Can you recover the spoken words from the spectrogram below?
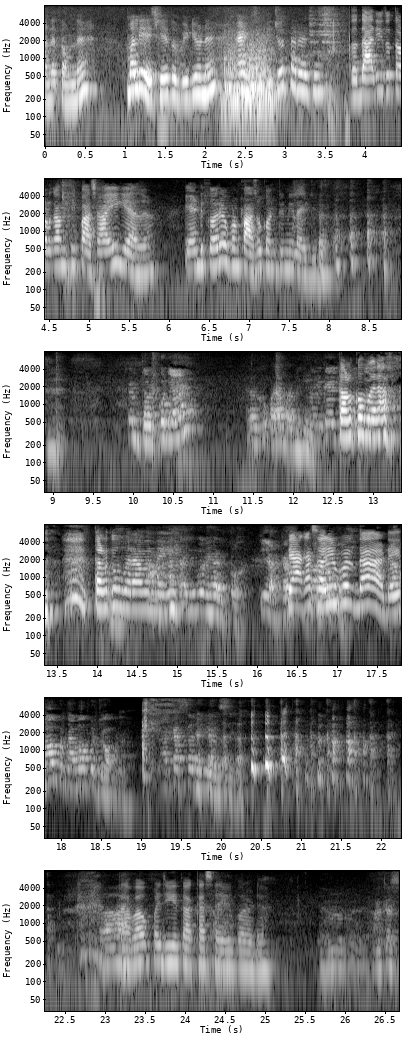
અને તમને મળીએ છીએ. તો વિડીયોને એન્ડ સુધી જોતા રહેજો. તો દાદી તો તડકામથી પાછા આવી ગયા છે. એન્ડ કર્યો પણ પાછો કન્ટિન્યુ લાવી દીધો. તડકો બરાબર તડકો બરાબર નહીં. ત્યાં તે આખા શરીર પર દાડ ધાબા. આકાશ ઉપર જઈએ તો આખા શરીર પર અડે. આકાશ.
